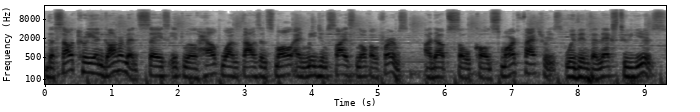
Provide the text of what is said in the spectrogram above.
The South Korean government says it will help 1,000 small and medium-sized local firms adopt so-called smart factories within the next two years.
